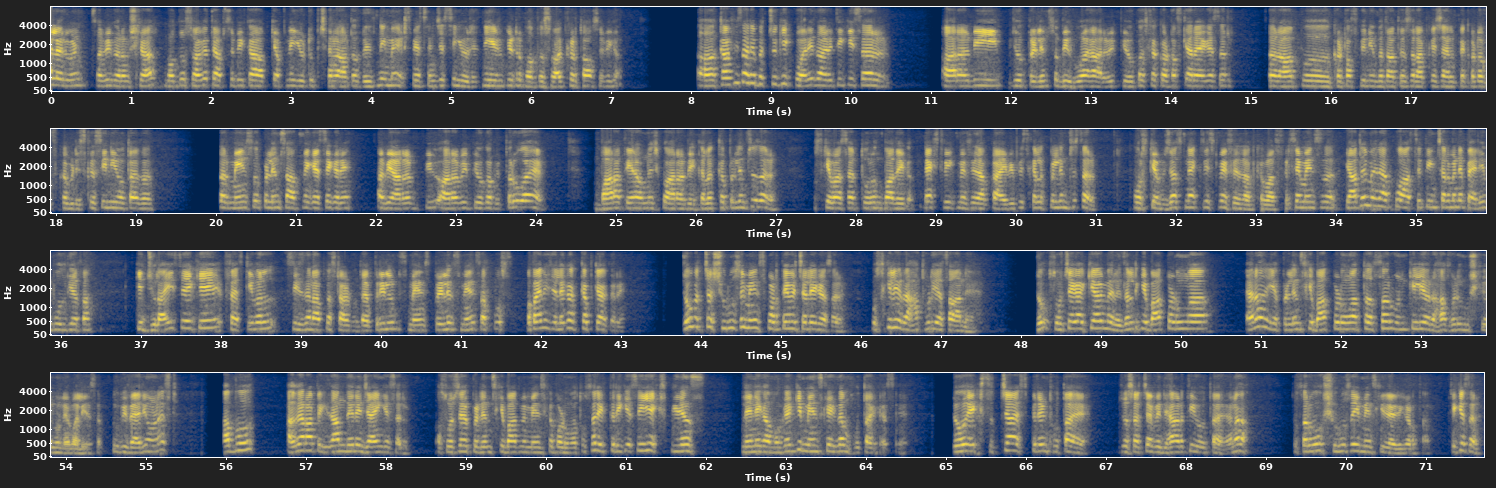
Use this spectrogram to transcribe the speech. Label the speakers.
Speaker 1: Hello everyone सभी को नमस्कार। बहुत बहुत स्वागत है आप सभी का आपके अपने YouTube channel Art of Reasoning में। इट्स में संजय सिंह रीजनिंग एजुकेटर बहुत बहुत स्वागत करता हूँ सभी का। काफ़ी सारे बच्चों की क्वारीज आ रही थी कि, सर आरआरबी जो प्रीलिम्स अभी हुआ है आरआरबी पीओ का, उसका कट ऑफ़ क्या रहेगा, सर? सर, आप कट ऑफ़ क्यों नहीं बताते हो, सर? आपके चैनल पे कट ऑफ़ कभी डिस्कस ही नहीं होता है, सर। सर मेन्स और प्रीलिम्स साथ में कैसे करें? अभी आर आर का पेपर हुआ है। बारह, तेरह, उन्नीस को आर आर बी का प्रीलिम्स है, सर। उसके बाद सर, तुरंत बाद एक नेक्स्ट वीक में फिर आपका I B P clerk prelims है सर। और उसके जस्ट नेक्स्ट लिस्ट में फिर आपके पास फिर से मेन्स सर, याद है मैंने आपको आज से तीन चार महीने पहले बोल दिया था कि जुलाई से के फेस्टिवल सीज़न आपका स्टार्ट होता है। प्रीलिम्स मेंस प्रीलिम्स मेंस आपको पता ही नहीं चलेगा कब क्या करें। जो बच्चा शुरू से मेंस पढ़ते हुए चलेगा, सर, उसके लिए राह थोड़ी आसान है। जो सोचेगा कि यार मैं रिज़ल्ट के बाद पढ़ूँगा, है ना, या प्रिलिम्स के बाद पढ़ूँगा तो सर उनके लिए राह थोड़ी मुश्किल होने वाली है, sir. To be very honest अब अगर आप एग्ज़ाम देने जाएँगे सर और सोच रहे प्रिलिम्स के बाद मैं मेंस का पढ़ूँगा तो सर एक तरीके से ये एक्सपीरियंस लेने का मौका है कि मेंस का एग्ज़ाम होता कैसे है। जो एक सच्चा एस्पिरेंट होता है, जो सच्चा विद्यार्थी होता है ना? तो सर वो शुरू से ही मेंस की तैयारी करता है। ठीक है सर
